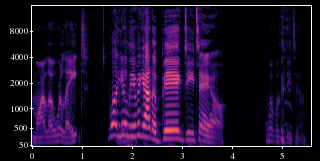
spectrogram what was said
Marlo were late. Well, you're leaving out a big detail. What was the detail?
